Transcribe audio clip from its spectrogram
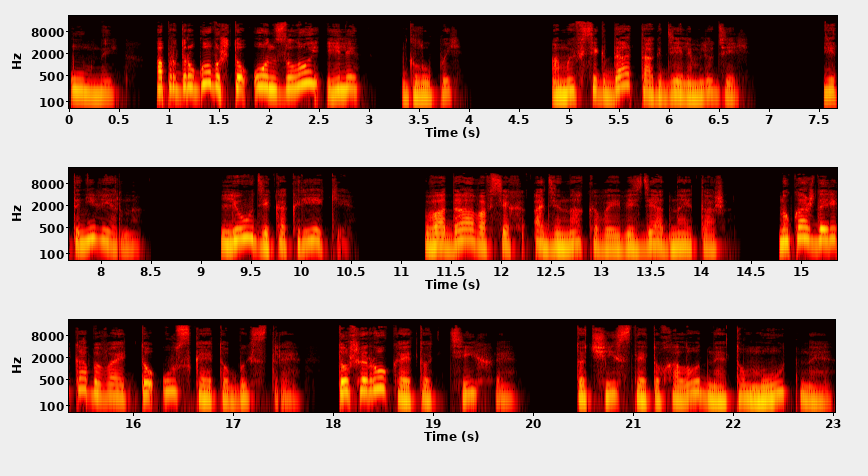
умный, а про другого, что он злой или глупый. А мы всегда так делим людей. И это неверно. Люди как реки. Вода во всех одинаковая везде одна и та же. Но каждая река бывает то узкая, то быстрая, то широкая, то тихая, то чистое, то холодное, то мутное,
